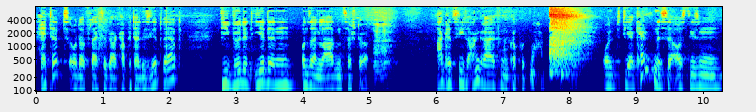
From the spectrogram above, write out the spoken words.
hättet oder vielleicht sogar kapitalisiert wärt, wie würdet ihr denn unseren Laden zerstören? Aggressiv angreifen und kaputt machen. Und die Erkenntnisse aus diesem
